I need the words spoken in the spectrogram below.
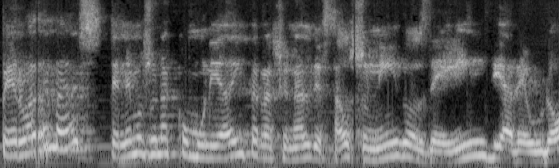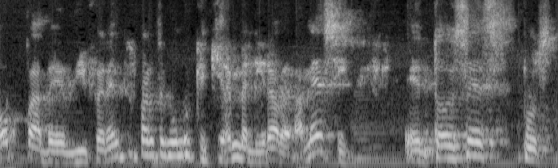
Pero además tenemos una comunidad internacional de Estados Unidos, de India, de Europa, de diferentes partes del mundo que quieren venir a ver a Messi. Entonces, pues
